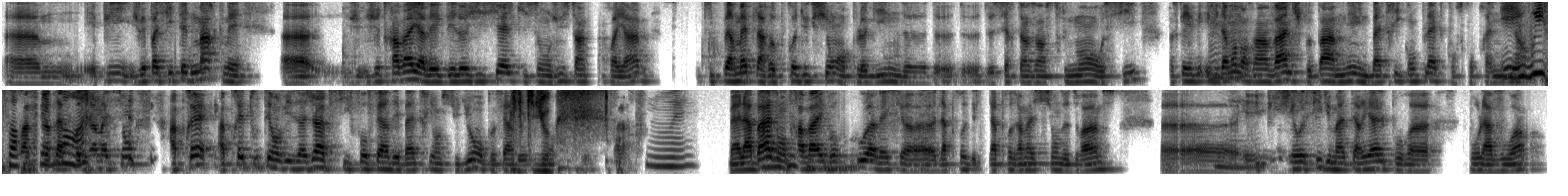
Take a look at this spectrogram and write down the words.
Euh, et puis, je ne vais pas citer de marque, mais euh, je, travaille avec des logiciels qui sont juste incroyables, qui permettent la reproduction en plugin de, certains instruments aussi. Parce qu'évidemment, mhm. dans un van, je ne peux pas amener une batterie complète, qu'on se comprenne bien. Et oui, forcément. après, après, tout est envisageable. S'il faut faire des batteries en studio, on peut faire des studios. Mais à la base, on travaille beaucoup avec euh, la, la, programmation de drums. Euh, et puis, j'ai aussi du matériel pour, pour la voix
